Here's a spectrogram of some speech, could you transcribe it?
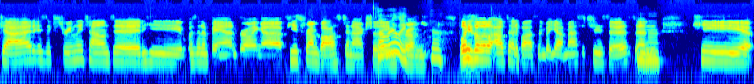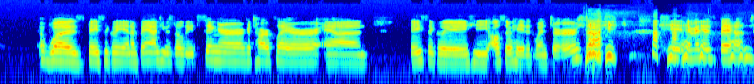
dad is extremely talented. He was in a band growing up. He's from Boston, actually. Oh, really? From yeah. well, he's a little outside of Boston, but yeah, Massachusetts, mm-hmm. and he was basically in a band. He was the lead singer, guitar player, and basically he also hated winter. So he, he, him and his band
